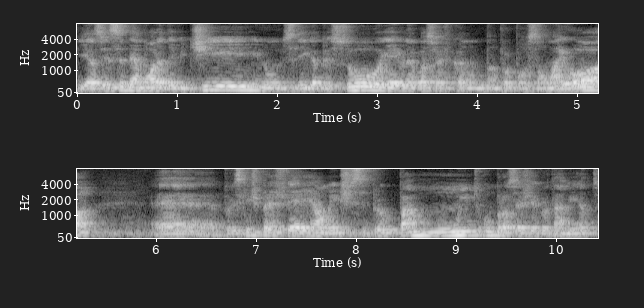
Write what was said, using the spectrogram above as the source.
E às vezes você demora a demitir não desliga a pessoa, e aí o negócio vai ficando uma proporção maior. É, por isso que a gente prefere realmente se preocupar muito com o processo de recrutamento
